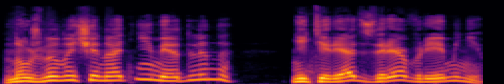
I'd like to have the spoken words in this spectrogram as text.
Нужно начинать немедленно, не терять зря времени.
